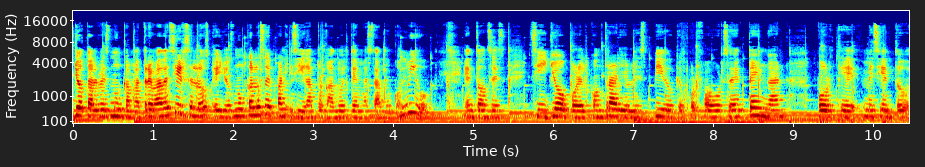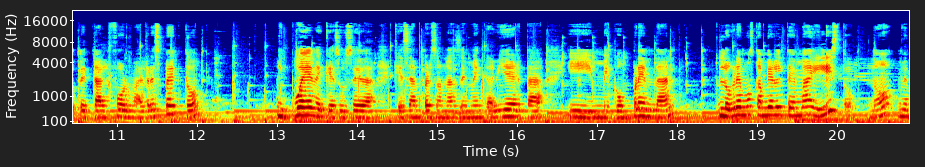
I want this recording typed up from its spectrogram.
yo tal vez nunca me atreva a decírselos, ellos nunca lo sepan y sigan tocando el tema estando conmigo. Entonces, si yo por el contrario les pido que por favor se detengan porque me siento de tal forma al respecto, y puede que suceda que sean personas de mente abierta y me comprendan, logremos cambiar el tema y listo, ¿no? Me,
